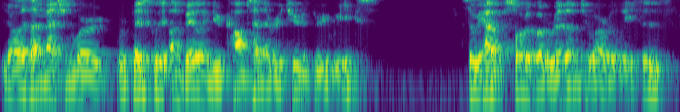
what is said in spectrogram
you know, as I mentioned, we're we're basically unveiling new content every two to three weeks. So we have sort of a rhythm to our releases.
